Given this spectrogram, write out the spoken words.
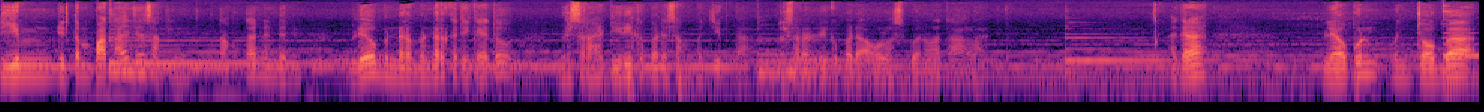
diem di tempat aja saking ketakutannya dan beliau benar-benar ketika itu berserah diri kepada sang pencipta berserah diri kepada Allah subhanahu wa taala. Akhirnya beliau pun mencoba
